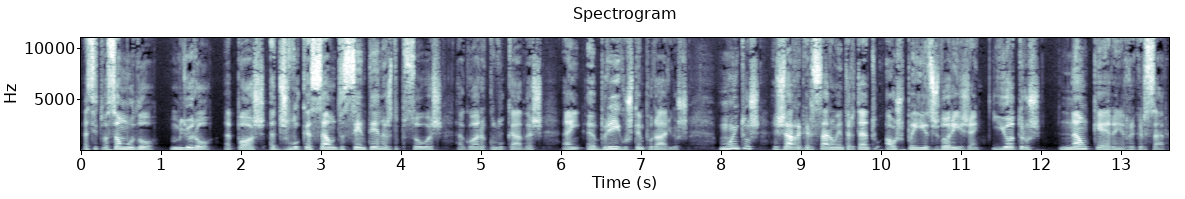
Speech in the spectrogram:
a situação mudou, melhorou, após a deslocação de centenas de pessoas agora colocadas em abrigos temporários. Muitos já regressaram, entretanto, aos países de origem e outros não querem regressar.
